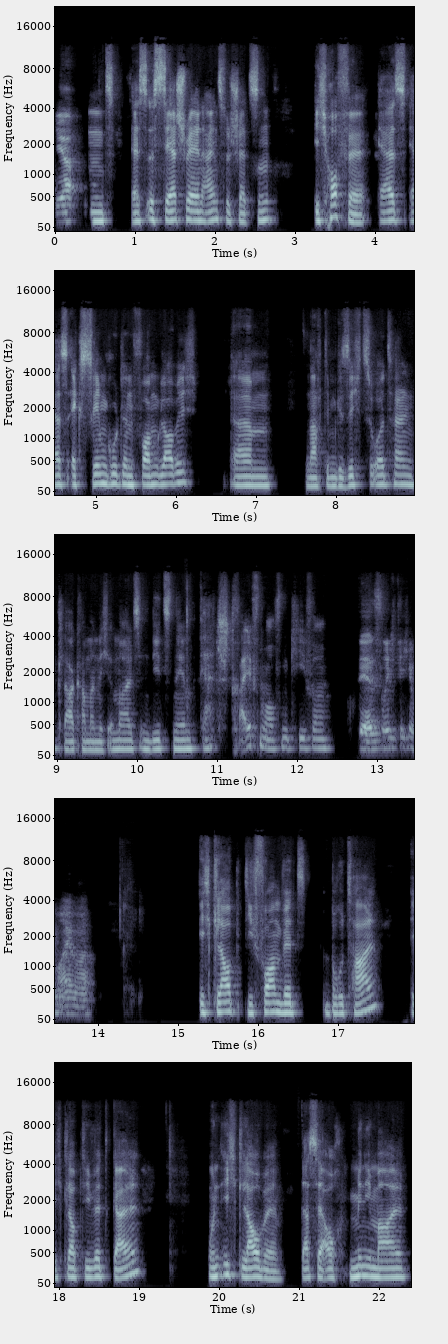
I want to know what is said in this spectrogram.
Ja, Und es ist sehr schwer, ihn einzuschätzen. Ich hoffe, er ist, er ist extrem gut in Form, glaube ich. Ähm, nach dem Gesicht zu urteilen. Klar kann man nicht immer als Indiz nehmen. Der hat Streifen auf dem Kiefer. der ist richtig im Eimer. Ich glaube, die Form wird brutal. Ich glaube, die wird geil. Und ich glaube, dass er auch minimal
